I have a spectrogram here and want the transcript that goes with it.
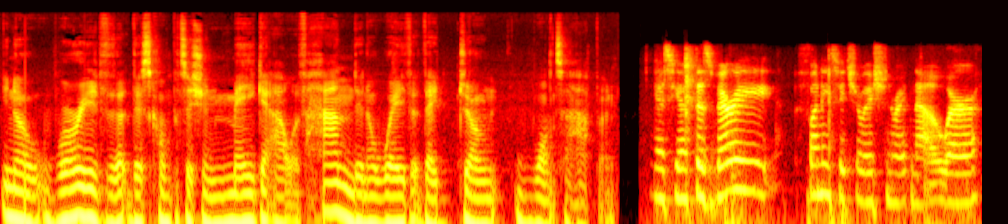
you know, worried that this competition may get out of hand in a way that they don't want to happen. Yes, you have this very funny situation right now where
